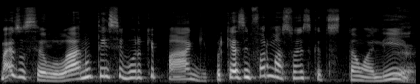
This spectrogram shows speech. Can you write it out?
mas o celular não tem seguro que pague, porque as informações que estão ali, É,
